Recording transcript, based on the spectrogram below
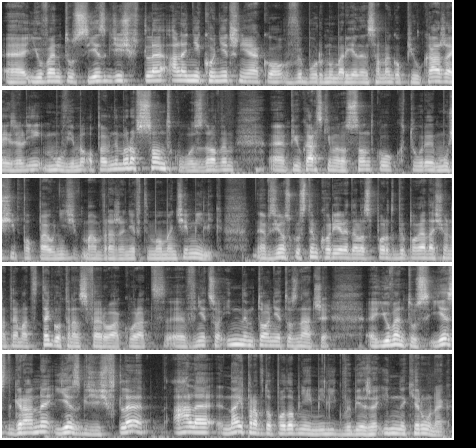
e, Juventus jest gdzieś w tle, ale niekoniecznie jako wybór numer jeden samego piłkarza, jeżeli mówimy o pewnym rozsądku, o zdrowym e, piłkarskim rozsądku, który musi popełnić, mam wrażenie, w tym momencie Milik. E, w związku z tym Corriere dello Sport wypowiada się na temat tego transferu akurat w nieco innym tonie, to znaczy Juventus jest grany, jest gdzieś w tle, ale najprawdopodobniej Milik wybierze inny kierunek.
